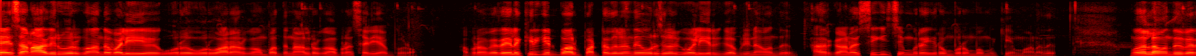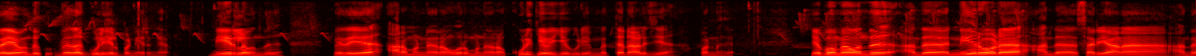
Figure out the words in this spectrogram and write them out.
லேசான அதிர்வு இருக்கும். அந்த வலி ஒரு ஒரு வாரம் இருக்கும் பத்து நாள் இருக்கும் அப்புறம் சரியாக போயிடும். அப்புறம் விதையில் கிரிக்கெட் பால் பட்டதுலேருந்தே ஒரு சிலருக்கு வலி இருக்குது அப்படின்னா வந்து அதற்கான சிகிச்சை முறை ரொம்ப ரொம்ப முக்கியமானது. முதல்ல வந்து விதையை வந்து விதை குளியல் பண்ணிடுங்க நீரில் வந்து விதையை அரை மணி நேரம் ஒரு மணி நேரம் குளிக்க வைக்கக்கூடிய மெத்தடாலஜியை பண்ணுங்கள் எப்போவுமே வந்து அந்த நீரோட அந்த சரியான அந்த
